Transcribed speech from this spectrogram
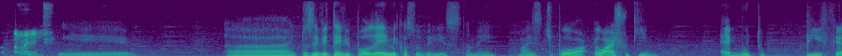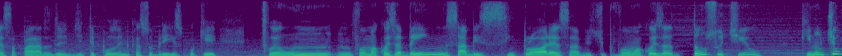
Exatamente. E ah, inclusive teve polêmica sobre isso também, mas tipo, eu acho que é muito pífia essa parada de, de ter polêmica sobre isso, porque foi um, um- foi uma coisa bem, sabe, simplória, sabe? Tipo, foi uma coisa tão sutil que não tinha,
